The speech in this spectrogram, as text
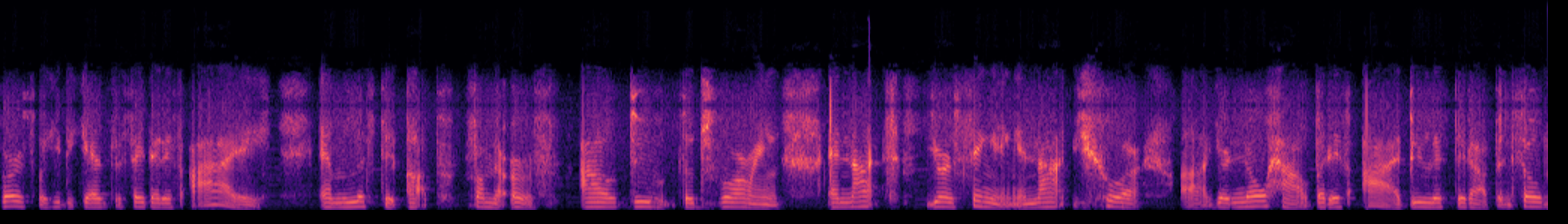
verse where he begins to say that if I am lifted up from the earth, I'll do the drawing and not your singing and not your uh, your know-how, but if I be lifted up. And so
